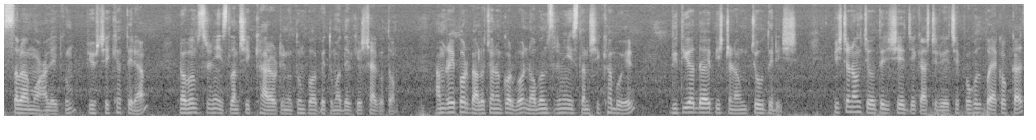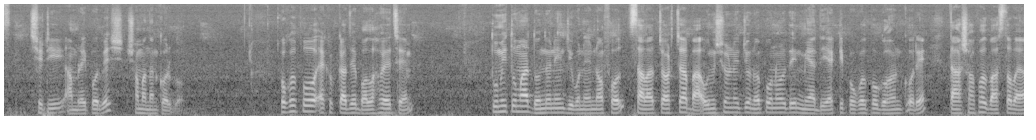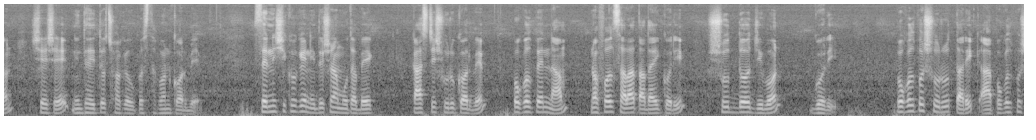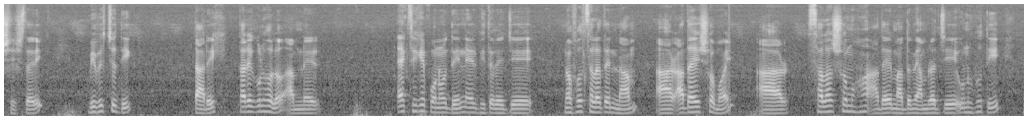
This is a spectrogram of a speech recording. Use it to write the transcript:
আসসালামু আলাইকুম। প্রিয় শিক্ষার্থীরা, নবম শ্রেণি ইসলাম শিক্ষা আরও একটি নতুন পর্বে তোমাদেরকে স্বাগতম। আমরা এই পর্বে আলোচনা করব নবম শ্রেণি ইসলাম শিক্ষা বইয়ের দ্বিতীয় অধ্যায়, পৃষ্ঠা নং চৌত্রিশ। পৃষ্ঠা নং চৌত্রিশে যে কাজটি রয়েছে, প্রকল্প একক কাজ, সেটি আমরা এই পর্বে সমাধান করব। প্রকল্প একক কাজে বলা হয়েছে তুমি তোমার দৈনন্দিন জীবনের নফল, সালাদ, চর্চা বা অনুসরণের জন্য পনেরো দিন মেয়াদি একটি প্রকল্প গ্রহণ করে তা সফল বাস্তবায়ন শেষে নির্ধারিত ছকে উপস্থাপন করবে। শ্রেণি শিক্ষকের নির্দেশনা মোতাবেক কাজটি শুরু করবে। প্রকল্পের নাম, নফল সালাত আদায় করি, শুদ্ধ জীবন গড়ি। প্রকল্প শুরুর তারিখ আর প্রকল্প শেষ তারিখ। বিবেচ্য দিক, তারিখ, তারিখগুলো হলো আপনার এক থেকে পনেরো দিনের ভিতরে যে নফল সালাতের নাম আর আদায়ের সময় আর সালাদসমূহ আদায়ের মাধ্যমে আমরা যে অনুভূতি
